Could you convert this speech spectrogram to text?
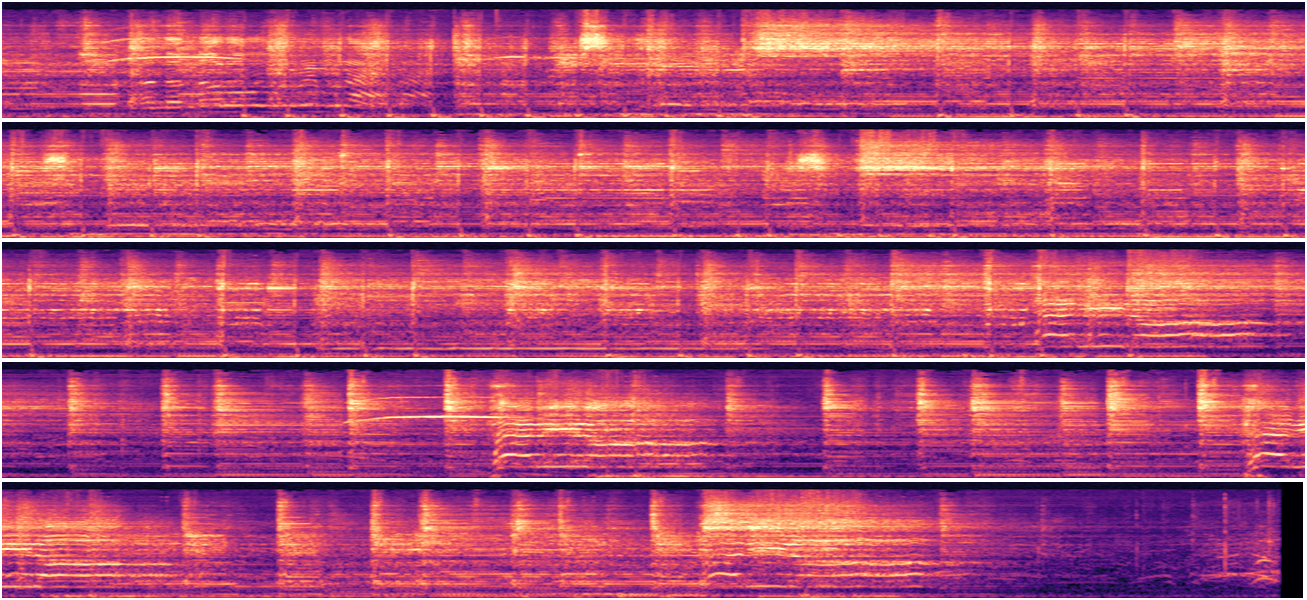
and they're not all wearing black.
